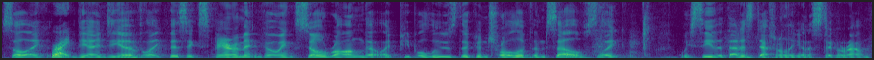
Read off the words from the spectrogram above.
So like Right. the idea of like this experiment going so wrong that like people lose the control of themselves, like we see that that is definitely going to stick around.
